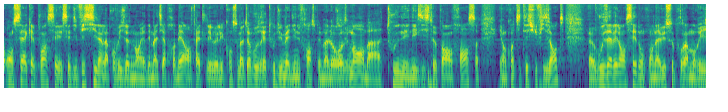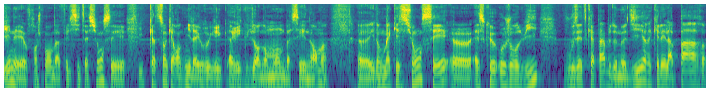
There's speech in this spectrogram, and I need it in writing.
On sait à quel point c'est difficile hein, l'approvisionnement. Il y a des matières premières. En fait, les, consommateurs voudraient tout du made in France, mais malheureusement, bah, tout n'existe pas en France et en quantité suffisante. Euh, vous avez lancé, donc on a vu ce programme Origine et euh, franchement, bah, félicitations. C'est 440 000 agriculteurs dans le monde, bah, c'est énorme. et donc ma question, c'est est-ce qu'aujourd'hui, vous êtes capable de me dire quelle est la part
